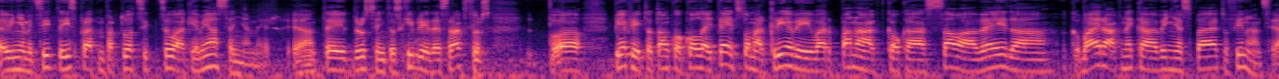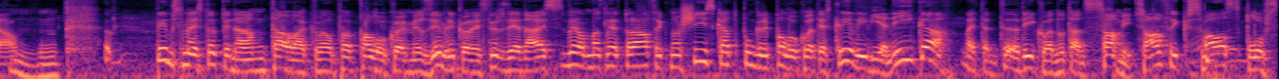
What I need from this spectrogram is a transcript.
viņiem ir cita izpratne par to, cik cilvēkiem jāsaņem. Ir, ja? Te ir druskuļi tas hibrīdais raksturs. Piekrītot tam, ko kolēģi teica, tomēr Krievija var panākt kaut kā savā veidā vairāk nekā viņa spētu finansiāli. Mm -hmm. Pirms mēs turpinām tālāk, vēl palūkojamies Ziemeļkorejas virzienā, es vēl mazliet par Āfriku no šīs skatu punkta gribu palūkoties. Krievija vienīgā, vai tad rīko nu, tādas samits, Āfrikas valsts plus?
